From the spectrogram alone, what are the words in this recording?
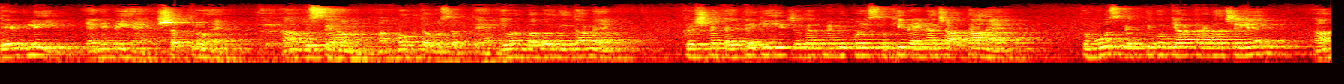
डेडली एनिमी है, शत्रु हैं हाँ उससे हम हम मुक्त हो सकते हैं। इवन भगवत गीता में कृष्ण कहते हैं कि ये जगत में भी कोई सुखी रहना चाहता है तो उस व्यक्ति को क्या करना चाहिए? हाँ?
